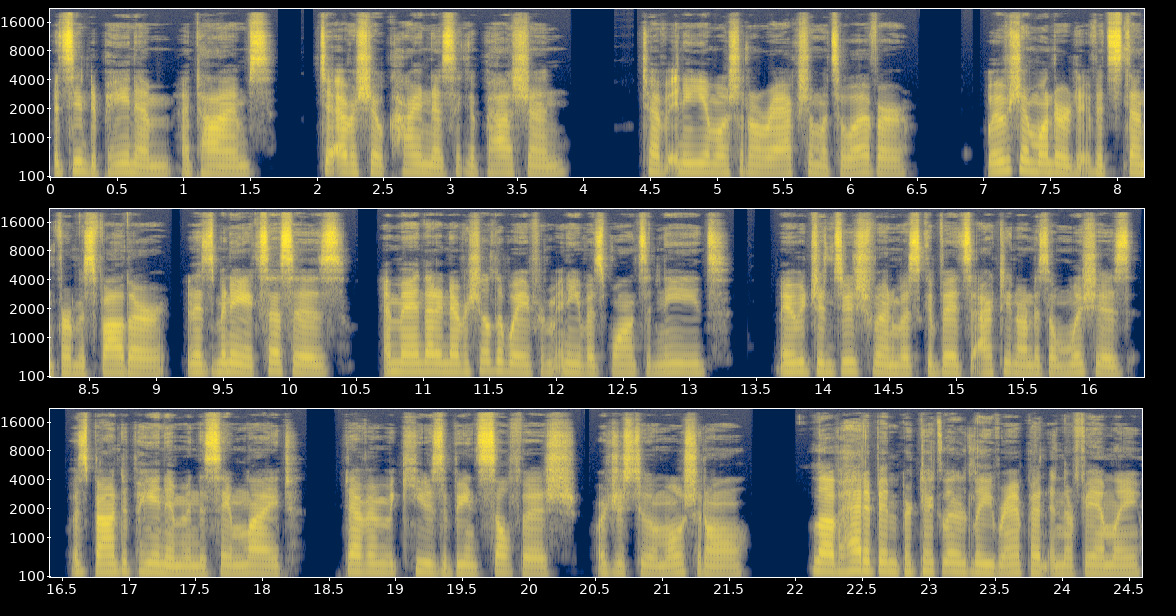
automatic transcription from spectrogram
It seemed to pain him, at times, to ever show kindness and compassion, to have any emotional reaction whatsoever. Wuxian wondered if it stemmed from his father, in his many excesses, a man that had never shielded away from any of his wants and needs. Maybe Jin Zixuan was convinced acting on his own wishes was bound to paint him in the same light, to have him accused of being selfish or just too emotional. Love hadn't been particularly rampant in their family,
